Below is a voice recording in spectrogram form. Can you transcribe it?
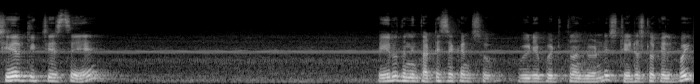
షేర్ క్లిక్ చేస్తే మీరు దీన్ని థర్టీ సెకండ్స్ వీడియో పెడుతున్నాను చూడండి. స్టేటస్లోకి వెళ్ళిపోయి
